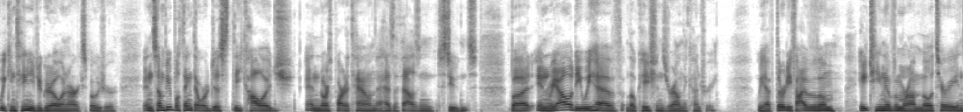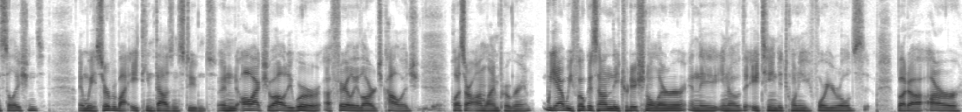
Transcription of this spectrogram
we continue to grow in our exposure. And some people think that we're just the college in north part of town that has a thousand students. But in reality, we have locations around the country. We have 35 of them, 18 of them are on military installations, and we serve about 18,000 students. In all actuality, we're a fairly large college, plus our online program. Yeah, we focus on the traditional learner and the you know the 18 to 24 year olds, but uh, our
